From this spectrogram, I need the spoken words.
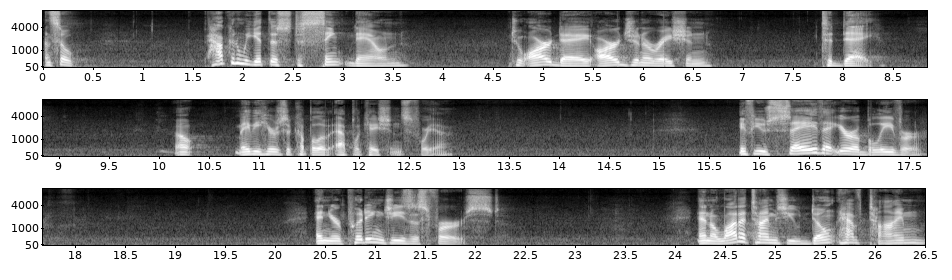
And so, how can we get this to sink down to our day, our generation today? Well, maybe here's a couple of applications for you. If you say that you're a believer and you're putting Jesus first, and a lot of times you don't have time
